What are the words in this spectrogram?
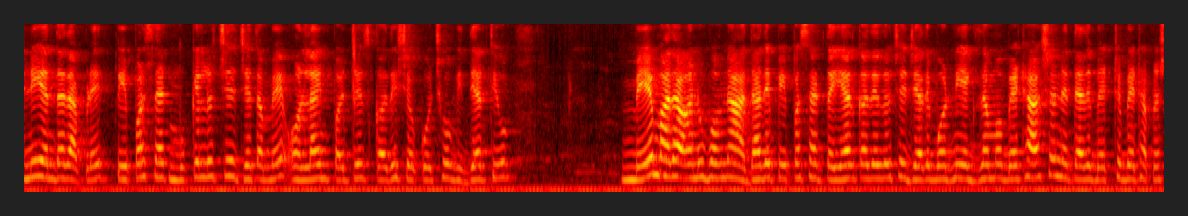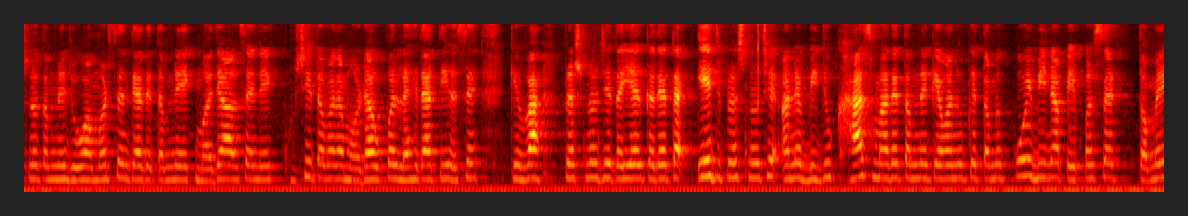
એની અંદર આપણે પેપર સેટ મૂકેલું છે, જે તમે ઓનલાઈન પરચેસ કરી શકો છો, વિદ્યાર્થીઓ. મેં મારા અનુભવના આધારે પેપર સેટ તૈયાર કરેલો છે. જ્યારે બોર્ડની એક્ઝામમાં બેઠા હશે ને, ત્યારે બેઠે બેઠા પ્રશ્નો તમને જોવા મળશે ને, ત્યારે તમને એક મજા આવશે અને એક ખુશી તમારા મોઢા ઉપર લહેરાતી હશે કે વાહ, પ્રશ્નો જે તૈયાર કર્યા હતા એ જ પ્રશ્નો છે. અને બીજું ખાસ મારે તમને કહેવાનું કે તમે કોઈ બીના પેપર સેટ તમે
